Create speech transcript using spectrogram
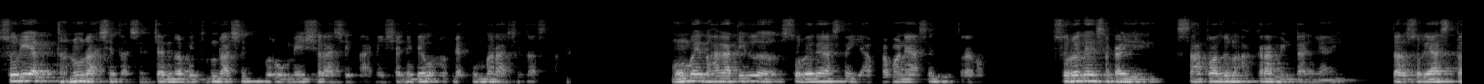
सूर्य धनु राशीत असेल चंद्र मिथुन राशीत गुरु मेष राशीत आणि शनिदेव आपल्या कुंभ राशीत असणार मुंबई भागातील सूर्योदय असतं याप्रमाणे असेल मित्रांनो. सूर्योदय सकाळी सात वाजून अकरा मिनिटांनी आहे. तर सूर्यास्त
